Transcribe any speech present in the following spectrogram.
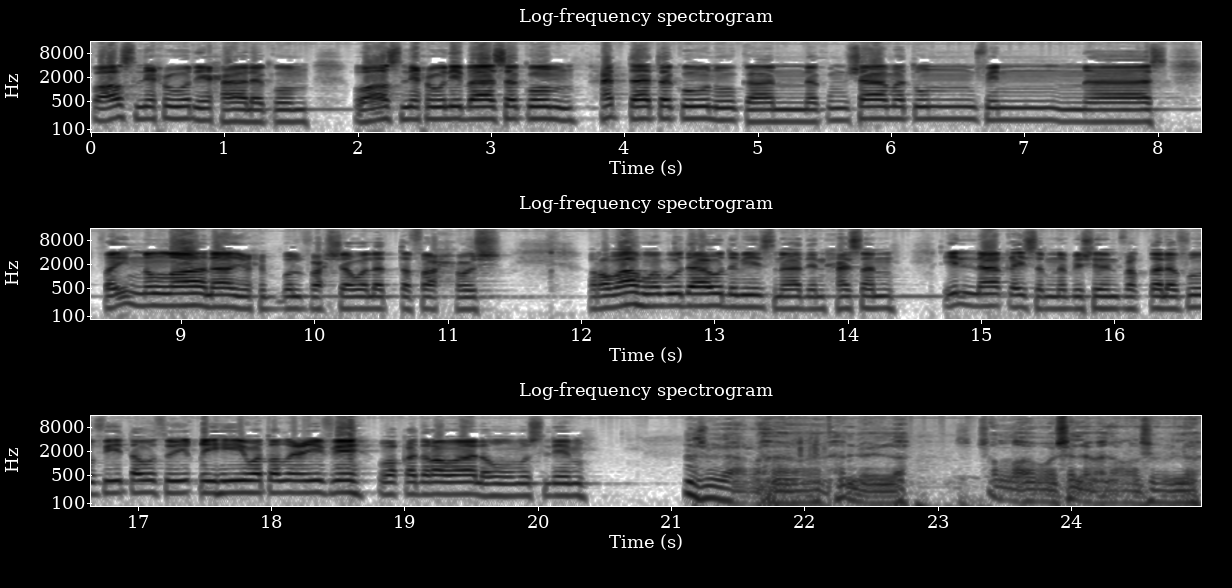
فأصلحوا رحالكم وأصلحوا لباسكم حتى تكونوا كأنكم شامة في الناس فإن الله لا يحب الفحش ولا التفحش. رواه أبو داود بإسناد حسن. إلا قيس بن بشر فاختلفوا في توثيقه وتضعيفه وقد روى له مسلم. بسم الله الرحمن الرحيم. الحمد لله. صلى الله وسلم على رسول الله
